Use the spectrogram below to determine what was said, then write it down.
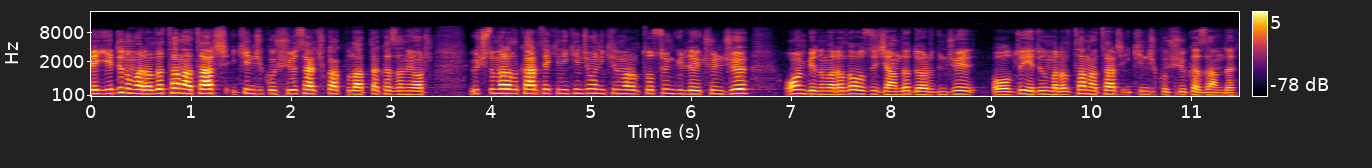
ve 7 numaralı Tanatar ikinci koşuyu Selçuk Akbulat'la kazanıyor. 3 numaralı Kartekin ikinci, 12 numaralı Tosun Gülle üçüncü, 11 numaralı Ozican da dördüncü oldu. 7 numaralı Tanatar ikinci koşuyu kazandı.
